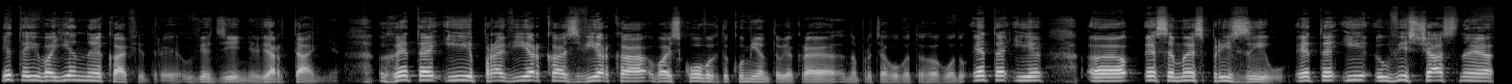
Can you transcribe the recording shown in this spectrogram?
Это і ваенныя кафедры ўвядзення, вяртання. Гэта і праверка зверка вайсковых дакументаў, якая на працягу гэтага году. Это і э, смс прызыву. Это і ўвесьчасныя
